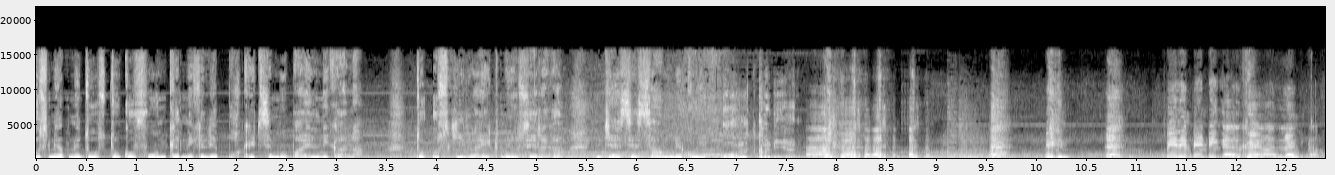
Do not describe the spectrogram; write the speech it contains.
उसने अपने दोस्तों को फ़ोन करने के लिए पॉकेट से मोबाइल निकाला तो उसकी लाइट में उसे लगा जैसे सामने कोई औरत खड़ी है। मेरी बेटी का ख्याल रखना।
